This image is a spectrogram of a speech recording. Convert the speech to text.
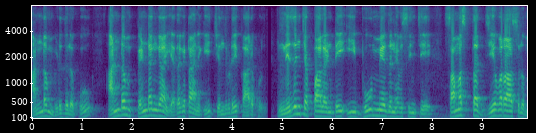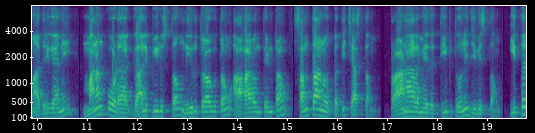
అండం విడుదలకు అండం పెండంగా ఎదగటానికి చంద్రుడే కారకుడు. నిజం చెప్పాలంటే ఈ భూమి మీద నివసించే సమస్త జీవరాశులు మాదిరిగానే మనం కూడా గాలి పీలుస్తాం నీరు త్రాగుతాం ఆహారం తింటాం సంతానోత్పత్తి చేస్తాం. ప్రాణాల మీద తీపితోనే జీవిస్తాం. ఇతర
